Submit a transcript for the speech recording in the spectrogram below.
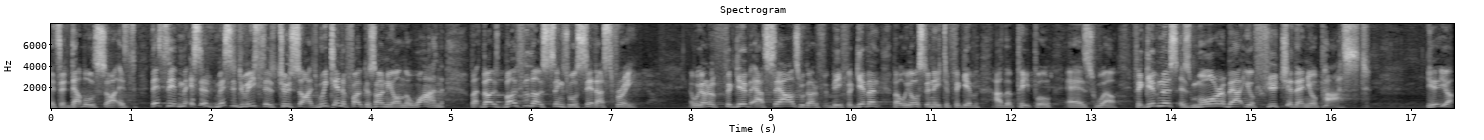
It's a double side. It's, that's the message, message of Easter is two sides. We tend to focus only on the one, but those, both of those things will set us free. And we've got to forgive ourselves, we've got to be forgiven, but we also need to forgive other people as well. Forgiveness is more about your future than your past. You, you,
